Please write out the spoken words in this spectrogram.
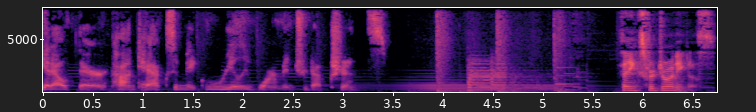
get out their contacts and make really warm introductions. Thanks for joining us,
